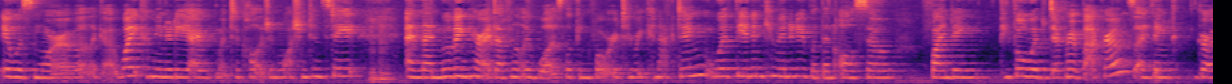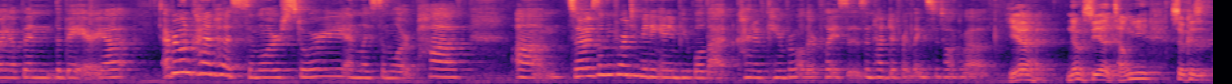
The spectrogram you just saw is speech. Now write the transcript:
it was more of a, like a white community. I went to college in Washington State. Mm-hmm. And then moving here, I definitely was looking forward to reconnecting with the Indian community, but then also finding people with different backgrounds. I think growing up in the Bay Area, everyone kind of had a similar story and like similar path. Um, so I was looking forward to meeting Indian people that kind of came from other places and had different things to talk about. Yeah. No. So yeah, tell me. So because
